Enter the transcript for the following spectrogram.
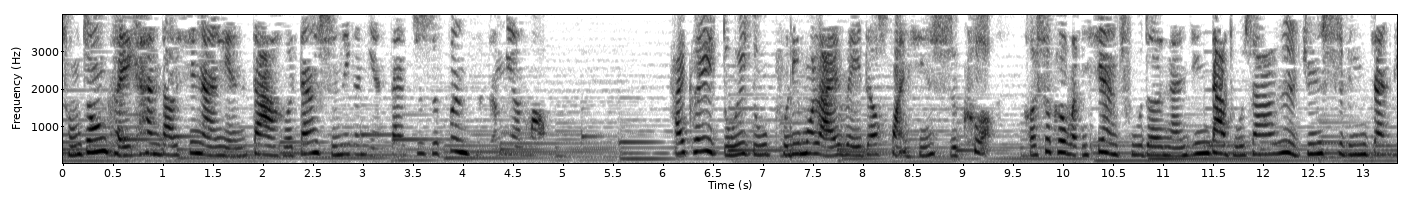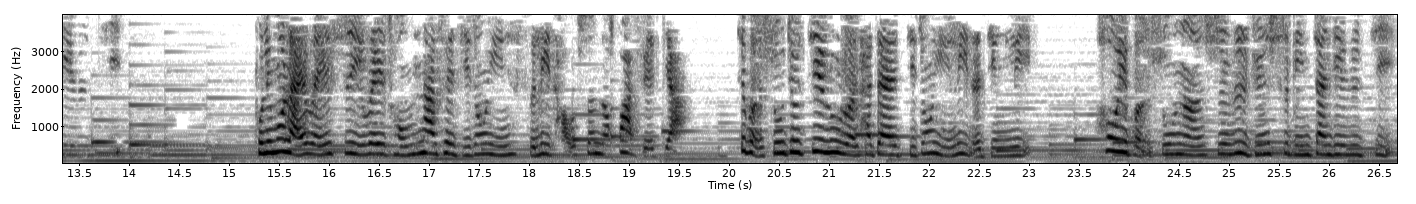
从中可以看到西南联大和当时那个年代知识分子的面貌。还可以读一读普利莫莱维的《缓刑时刻》。和社科文献出的《南京大屠杀日军士兵战地日记》。普利莫莱维是一位从纳粹集中营死里逃生的化学家，这本书就记录了他在集中营里的经历。后一本书呢是《日军士兵战地日记》，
